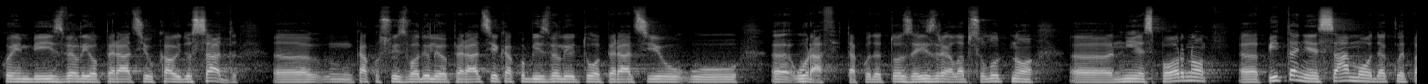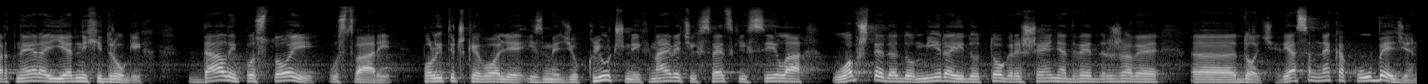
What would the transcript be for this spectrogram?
kojim bi izveli operaciju kao i do sad e, kako su izvodili operacije, kako bi izveli tu operaciju u, e, u Rafi. Tako da to za Izrael apsolutno e, nije sporno. Pitanje je samo dakle, partnera i jednih i drugih. Da li postoji u stvari političke volje između ključnih, najvećih svetskih sila uopšte da do mira i do tog rešenja dve države e, dođe. Jer ja sam nekako ubeđen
